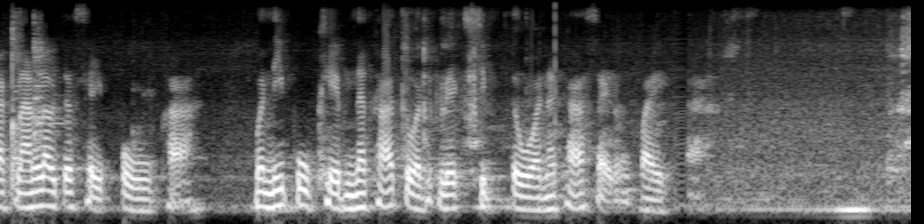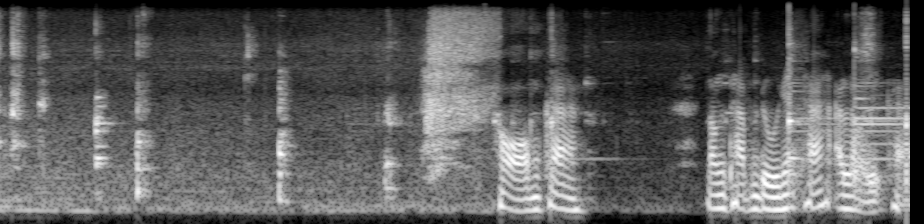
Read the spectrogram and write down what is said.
จากนั้นเราจะใส่ปูค่ะ วันนี้ปูเค็มนะคะ ตัวเล็กๆสิบตัวนะคะ ใส่ลงไปค่ะหอมค่ะ ลองทำดูนะคะ อร่อยค่ะ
